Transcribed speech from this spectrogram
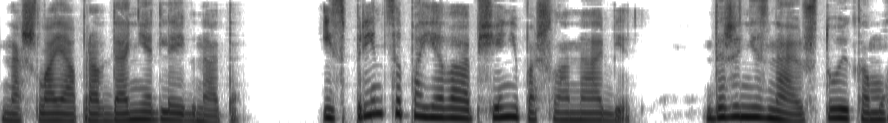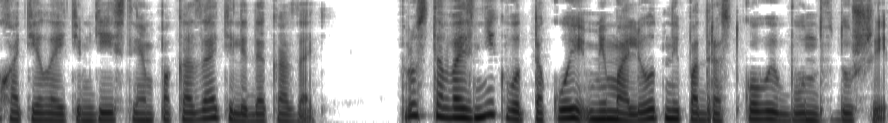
нашла я оправдание для Игната. Из принципа я вообще не пошла на обед. Даже не знаю, что и кому хотела этим действием показать или доказать. Просто возник вот такой мимолетный подростковый бунт в душе,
